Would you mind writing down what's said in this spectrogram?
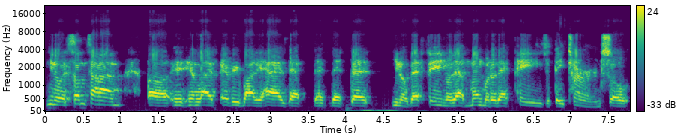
you know, at some time uh, in, in life, everybody has that that that that you know that thing or that moment or that page that they turn. So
